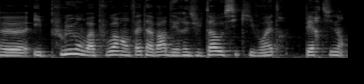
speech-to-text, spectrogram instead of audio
euh, et plus on va pouvoir en fait avoir des résultats aussi qui vont être pertinents.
